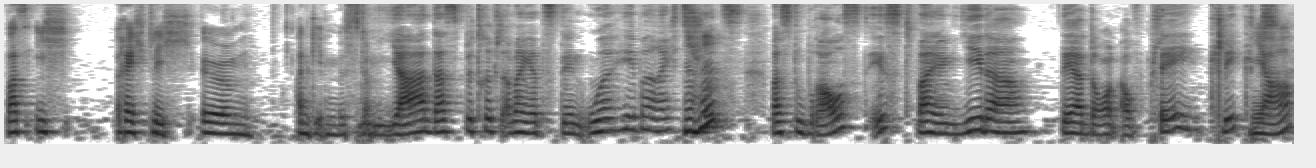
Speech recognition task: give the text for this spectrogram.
was ich rechtlich ähm, angeben müsste. Ja, das betrifft aber jetzt den Urheberrechtsschutz. Mhm. Was du brauchst, ist, weil jeder, der dort auf Play klickt, ja.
